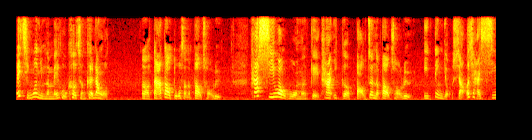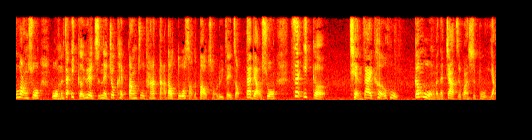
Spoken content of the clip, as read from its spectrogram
诶，请问你们的美股课程可以让我呃达到多少的报酬率？他希望我们给他一个保证的报酬率，一定有效，而且还希望说我们在一个月之内就可以帮助他达到多少的报酬率。这种代表说，这一个潜在客户。跟我们的价值观是不一样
